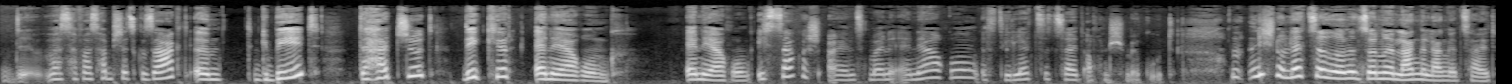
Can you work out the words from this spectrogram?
der, was, was habe ich jetzt gesagt? Ähm, Gebet, Tahajjud, Dhikr, Ernährung. Ernährung. Ich sage euch eins, meine Ernährung ist die letzte Zeit auch nicht mehr gut. Und nicht nur letzte, sondern, sondern lange, lange Zeit.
